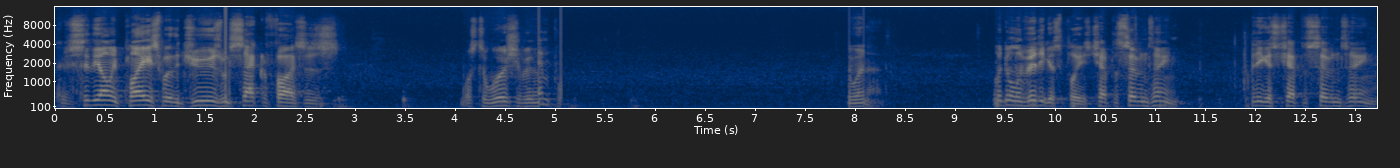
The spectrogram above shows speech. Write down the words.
Because you see, the only place where the Jews would sacrifices was to worship in the temple. Look at Leviticus, please, chapter 17. Leviticus chapter 17.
